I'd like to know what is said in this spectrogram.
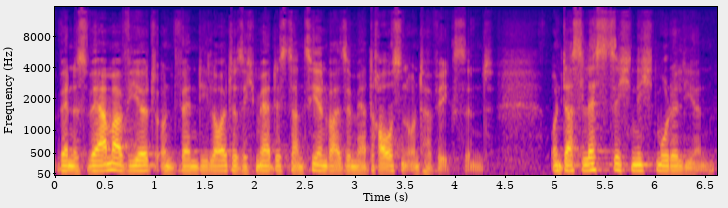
wenn es wärmer wird und wenn die Leute sich mehr distanzieren, weil sie mehr draußen unterwegs sind. Und das lässt sich nicht modellieren.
